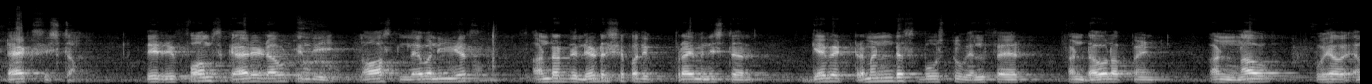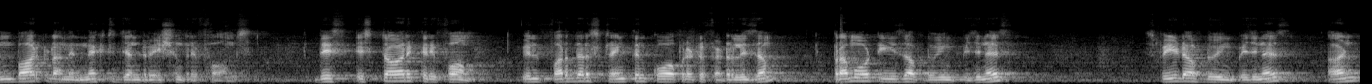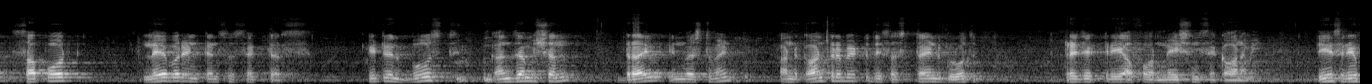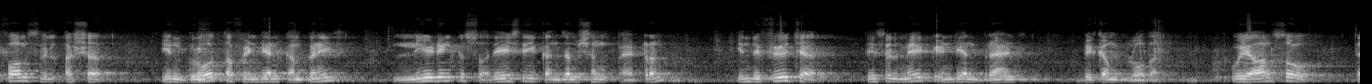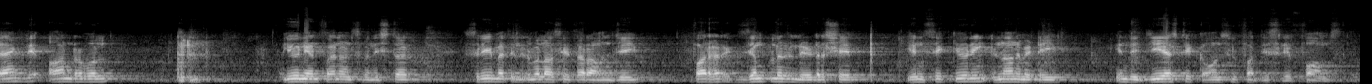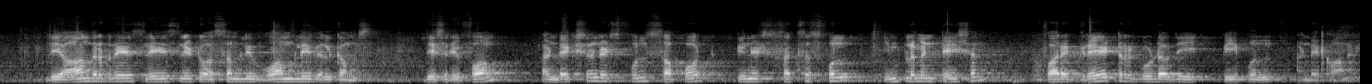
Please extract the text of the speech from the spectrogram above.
tax system. The reforms carried out in the last 11 years under the leadership of the Prime Minister gave a tremendous boost to welfare and development, and now we have embarked on the next generation reforms. This historic reform will further strengthen cooperative federalism, promote ease of doing business, speed of doing business, and support labor intensive sectors. It will boost consumption, drive investment, and contribute to the sustained growth trajectory of our nation's economy. These reforms will usher in growth of Indian companies, leading to Swadeshi consumption pattern. In the future, this will make Indian brands become global. We also thank the Honorable Union Finance Minister Srimati Nirmala Sitaramanji for her exemplary leadership in securing unanimity in the GST Council for these reforms. The Andhra Pradesh Legislative Assembly warmly welcomes this reform and extends its full support in its successful implementation for a greater good of the people and economy.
